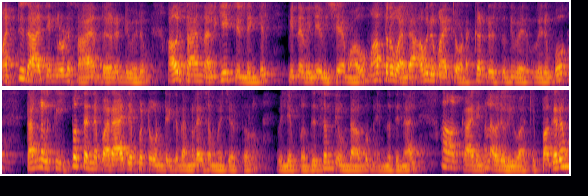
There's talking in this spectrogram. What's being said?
മറ്റ് രാജ്യങ്ങളുടെ സഹായം തേടേണ്ടി വരും. അവർ സഹായം നൽകിയിട്ടില്ലെങ്കിൽ പിന്നെ വലിയ വിഷയമാവും. മാത്രമല്ല അവരുമായിട്ട് ഉടക്കേണ്ട ഒരു സ്ഥിതി വരുമ്പോൾ തങ്ങൾക്ക് ഇപ്പൊ തന്നെ പരാജയപ്പെട്ടുകൊണ്ടിരിക്കുന്ന തങ്ങളെ സംബന്ധിച്ചിടത്തോളം വലിയ പ്രതിസന്ധി ഉണ്ടാകും എന്നതിനാൽ ആ കാര്യങ്ങൾ അവർ ഒഴിവാക്കി പകരം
